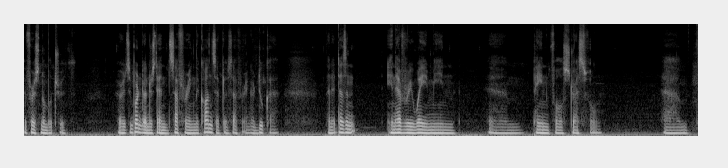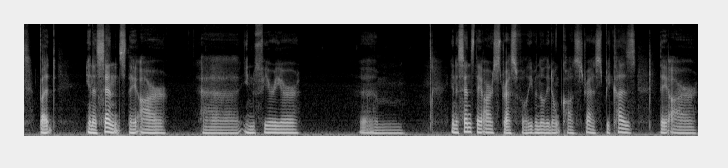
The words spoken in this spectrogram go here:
the first noble truth, or it's important to understand suffering, the concept of suffering or dukkha, that it doesn't in every way mean um, painful, stressful. Um, but in a sense, they are uh, inferior. Um, in a sense, they are stressful, even though they don't cause stress, because they are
